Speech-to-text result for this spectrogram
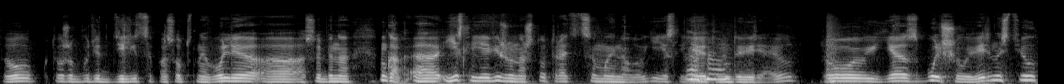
то кто же будет делиться по собственной воле, а, особенно, ну как, а, если я вижу, на что тратятся мои налоги, если я uh-huh. этому доверяю, то я с большей уверенностью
